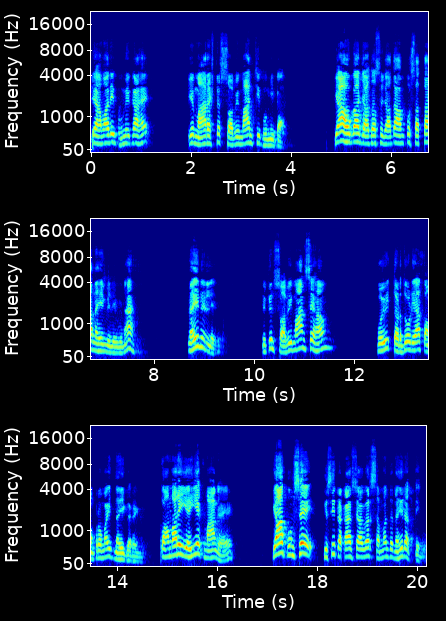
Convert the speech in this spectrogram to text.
ये हमारी भूमिका है, ये महाराष्ट्र स्वाभिमान की भूमिका है। क्या होगा, ज़्यादा से ज़्यादा हमको सत्ता नहीं मिलेगी ना? नहीं मिलेगी लेकिन स्वाभिमान से हम कोई तड़जोड़ या कॉम्प्रोमाइज नहीं करेंगे। तो हमारे यही एक मांग है कि आप उनसे किसी प्रकार से अगर संबंध नहीं रखते हो,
